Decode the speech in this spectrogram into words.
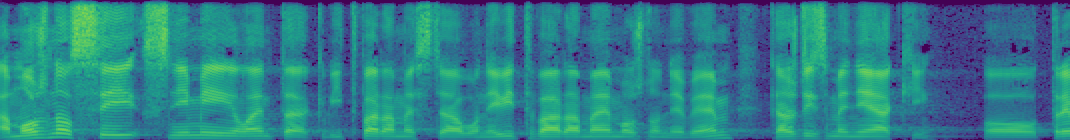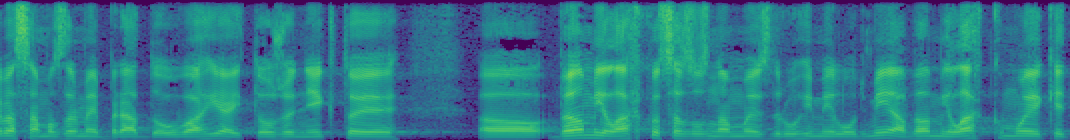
a možno si s nimi len tak vytvárame vzťah, alebo nevytvárame, možno neviem. Každý sme nejaký. O, treba samozrejme brať do úvahy aj to, že niekto je o, veľmi ľahko sa zoznamuje s druhými ľuďmi a veľmi ľahko mu je, keď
